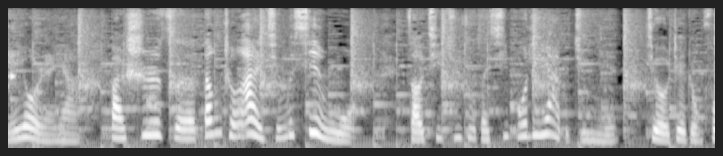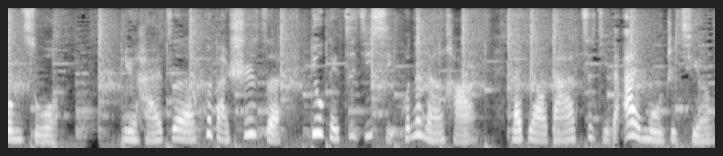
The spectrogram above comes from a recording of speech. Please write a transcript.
也有人呀，把狮子当成爱情的信物。早期居住在西伯利亚的居民就有这种风俗。女孩子会把狮子丢给自己喜欢的男孩，来表达自己的爱慕之情。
